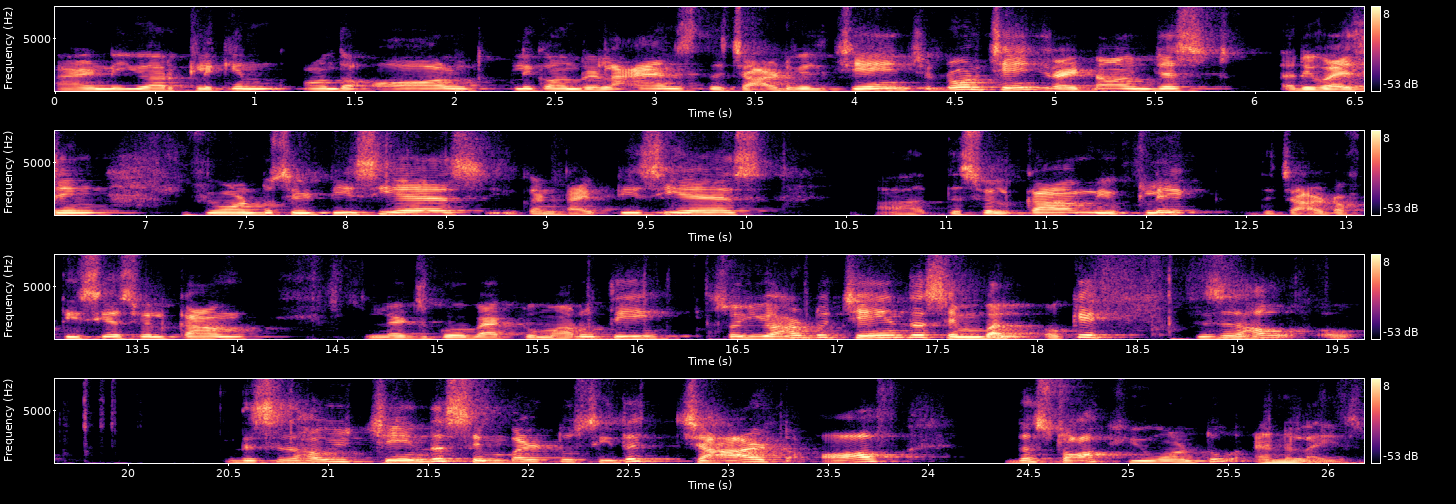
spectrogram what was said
and you are clicking on the all, click on Reliance, the chart will change. Don't change right now. I'm just revising. If you want to see TCS, you can type TCS. Uh, this will come, you click, the chart of TCS will come. Let's go back to Maruti. So you have to change the symbol. Okay. This is how, oh, this is how you change the symbol to see the chart of the stock you want to analyze.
